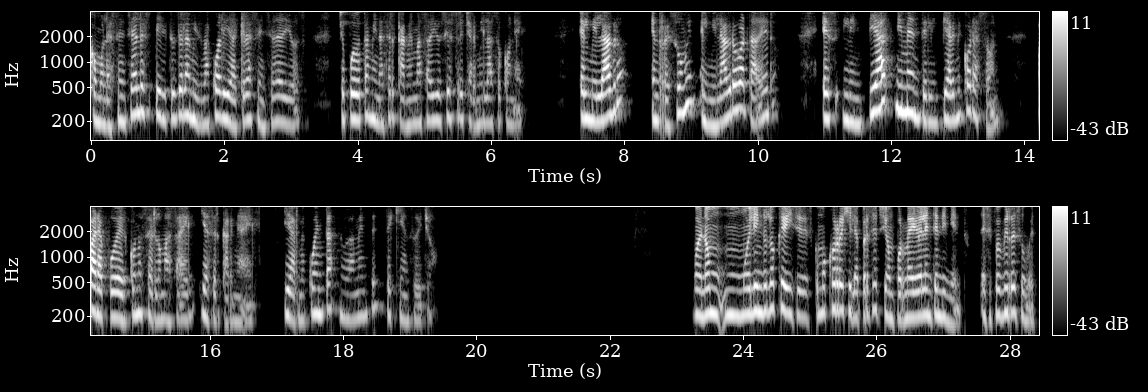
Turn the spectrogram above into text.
como la esencia del Espíritu es de la misma cualidad que la esencia de Dios, yo puedo también acercarme más a Dios y estrechar mi lazo con Él. El milagro, en resumen, el milagro verdadero es limpiar mi mente, limpiar mi corazón para poder conocerlo más a Él y acercarme a Él y darme cuenta nuevamente de quién soy yo. Bueno, muy lindo lo que dices, es como corregir la percepción por medio del entendimiento. Ese fue mi resumen,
